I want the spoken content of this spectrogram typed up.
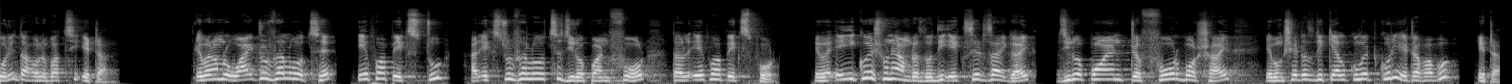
করি, তাহলে পাচ্ছি এটা। এবার আমরা ওয়াই টুর ভ্যালু হচ্ছে এফ অফ এক্স টু আর এক্স টুর ভ্যালু হচ্ছে জিরো পয়েন্ট ফোর তাহলে এফ অফ এক্স ফোর এবার এই ইকুয়েশনে আমরা যদি এক্সের জায়গায় জিরো পয়েন্ট ফোর বসাই এবং সেটা যদি ক্যালকুলেট করি, এটা পাবো এটা।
